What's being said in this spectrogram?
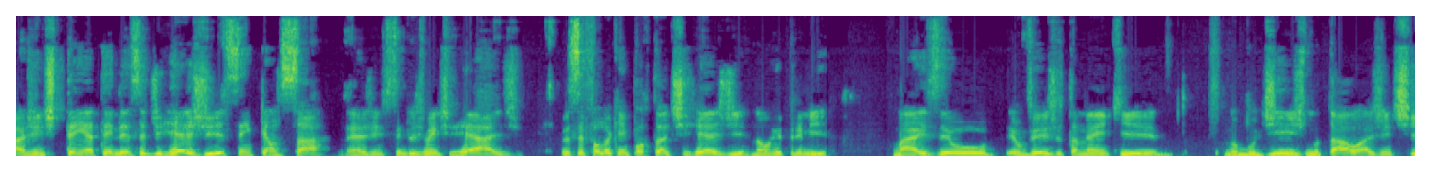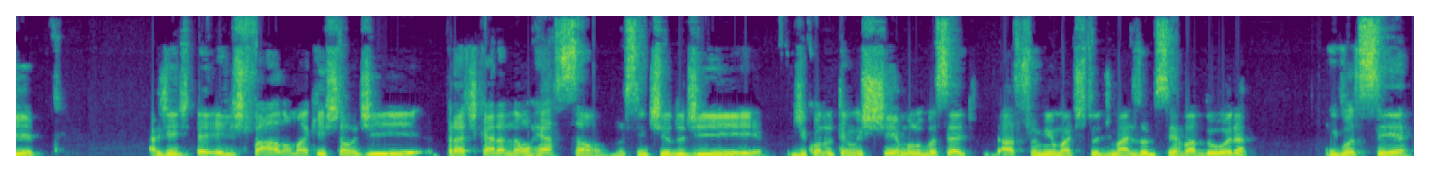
a gente tem a tendência de reagir sem pensar, né, a gente simplesmente reage. Você falou que é importante reagir, não reprimir, mas eu, eu vejo também que no budismo tal, a gente, a gente, eles falam uma questão de praticar a não reação, no sentido de, de quando tem um estímulo, você assumir uma atitude mais observadora e você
